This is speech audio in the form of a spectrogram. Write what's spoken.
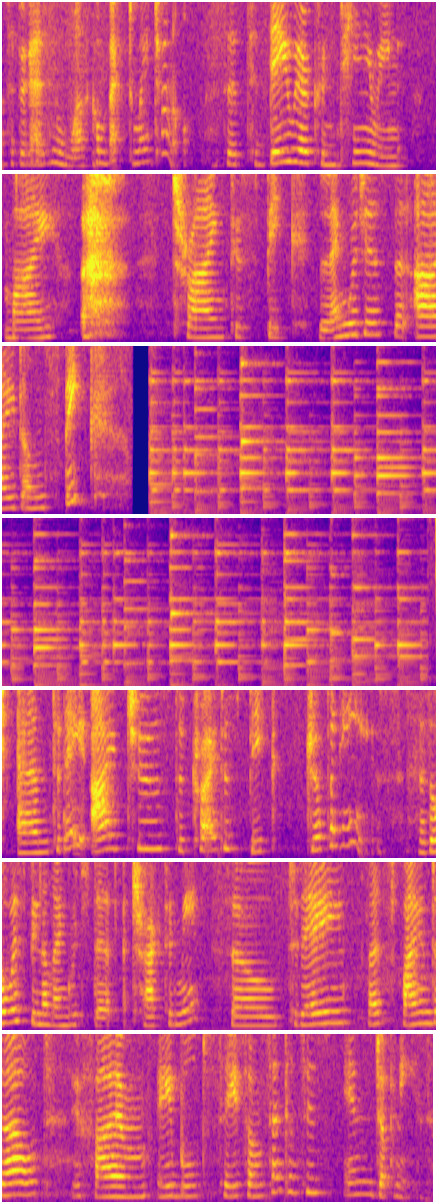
What's up you guys and welcome back to my channel. So today we are continuing my trying to speak languages that I don't speak. And today I choose to try to speak Japanese. Has always been a language that attracted me. So today let's find out if I'm able to say some sentences in Japanese.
